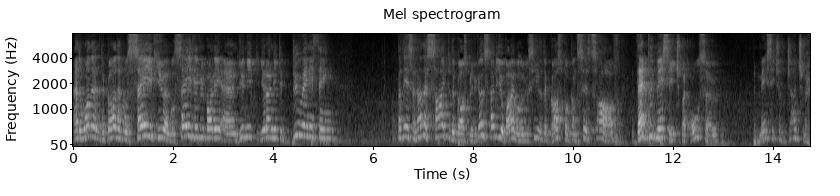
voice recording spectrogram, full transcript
And the one that, the God that will save you and will save everybody and you, need, you don't need to do anything but there's another side to the gospel. If you go and study your Bible, you'll see that the gospel consists of that good message, but also the message of judgment,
